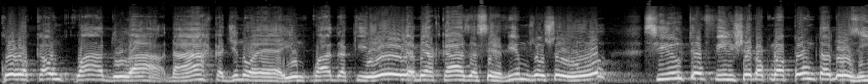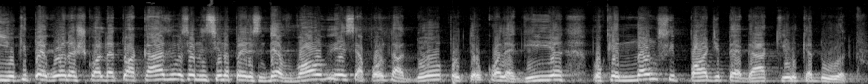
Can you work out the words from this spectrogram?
colocar um quadro lá da Arca de Noé e um quadro aqui, eu e a minha casa servimos ao Senhor se o teu filho chega com um apontadorzinho que pegou na escola da tua casa e você não ensina para ele assim, devolve esse apontador para o teu coleguinha, porque não se pode pegar aquilo que é do outro.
